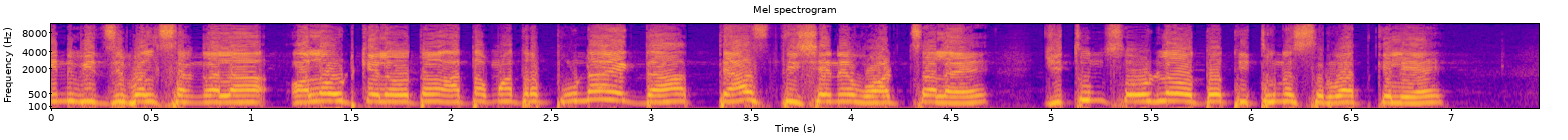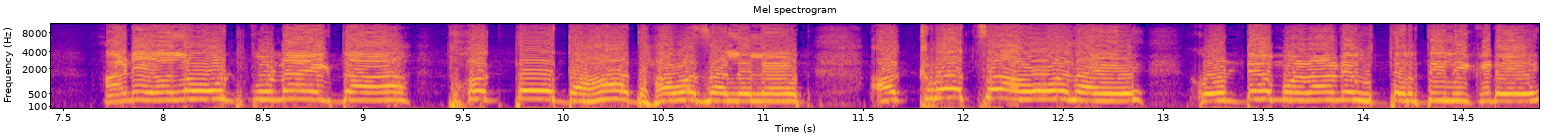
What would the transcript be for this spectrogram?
इनविजिबल संघाला ऑल आउट केलं होतं. आता मात्र पुन्हा एकदा त्याच दिशेने वाटचाल आहे जिथून सोडलं होतं तिथूनच सुरुवात केली आहे. आणि ऑल आउट पुन्हा एकदा फक्त दहा धावा झालेल्या आहेत. अकराचं आव्हान आहे. कोणत्या मनाने उतरतील इकडे?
